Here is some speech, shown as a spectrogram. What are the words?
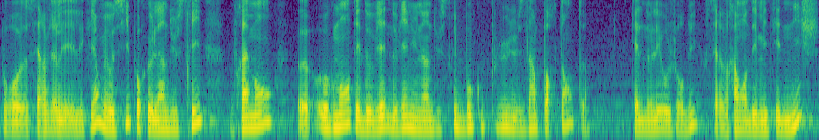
pour euh, servir les, clients, mais aussi pour que l'industrie vraiment euh, augmente et devienne, devienne une industrie beaucoup plus importante qu'elle ne l'est aujourd'hui. C'est vraiment des métiers de niche.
